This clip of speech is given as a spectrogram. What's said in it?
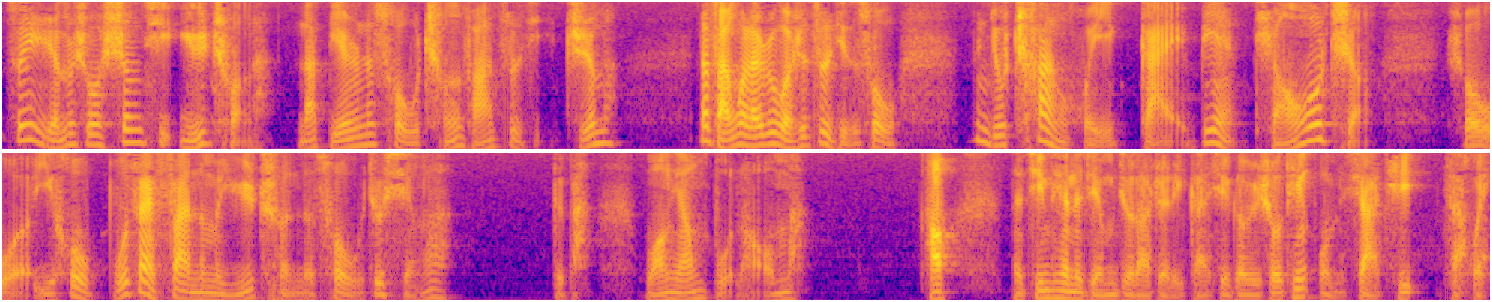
所以人们说生气愚蠢啊，拿别人的错误惩罚自己，值吗？那反过来，如果是自己的错误，那你就忏悔、改变、调整，说我以后不再犯那么愚蠢的错误就行了，对吧？亡羊补牢嘛。好，那今天的节目就到这里，感谢各位收听，我们下期再会。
